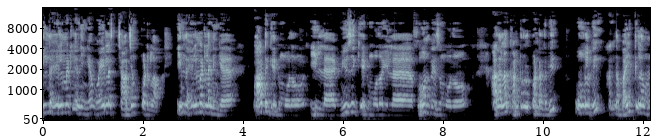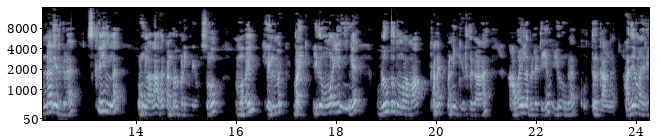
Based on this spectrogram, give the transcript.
இந்த ஹெல்மெட்ல நீங்க ஒயர்லெஸ் சார்ஜும் போட்டுக்கலாம். இந்த ஹெல்மெட்ல நீங்க பாட்டு கேட்கும் போதோ இல்லை மியூசிக் கேட்கும் போதோ இல்லை ஃபோன் பேசும்போதோ அதெல்லாம் கண்ட்ரோல் பண்றதுக்கு உங்களுக்கு அந்த பைக்கில் முன்னாடி இருக்கிற ஸ்க்ரீனில் உங்களால் அதை கண்ட்ரோல் பண்ணிக்க முடியும். ஸோ மொபைல் ஹெல்மெட் பைக் இது மூணையும் நீங்கள் ப்ளூடூத் மூலமா கனெக்ட் பண்ணிக்கிறதுக்கான அவைலபிலிட்டியும் இவங்க கொடுத்துருக்காங்க. அதே மாதிரி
